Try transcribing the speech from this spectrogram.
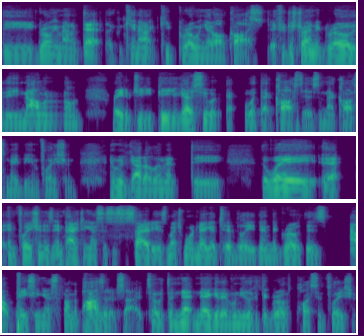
the growing amount of debt. Like we cannot keep growing at all costs. If you're just trying to grow the nominal rate of GDP, you got to see what what that cost is, and that cost may be inflation. And we've got to limit the the way that inflation is impacting us as a society is much more negatively than the growth is outpacing us on the positive side. So it's a net negative when you look at the growth plus inflation.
